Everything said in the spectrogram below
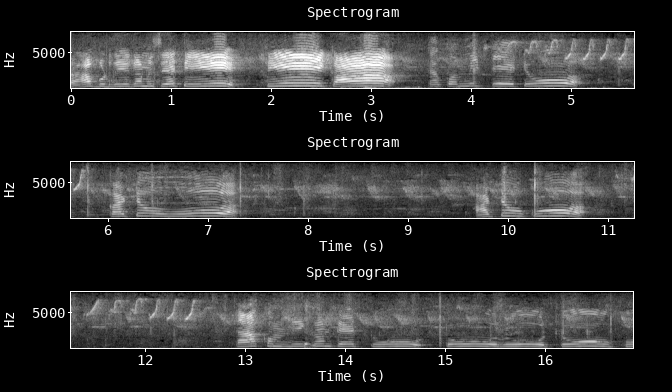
తాగుడు దీర్ఘమి సేటి టీకా. కొమ్మితేటు కటువు. అటుకు. తాకం దిగం టూ టూరు టూపు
